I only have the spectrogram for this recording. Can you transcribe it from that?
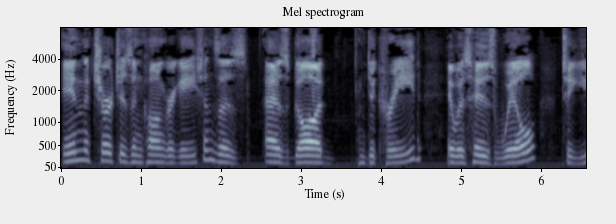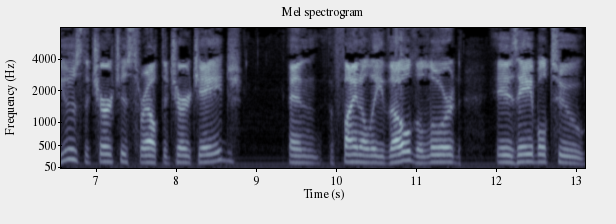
in the churches and congregations as, as God decreed. It was His will to use the churches throughout the church age. And finally, though, the Lord is able to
